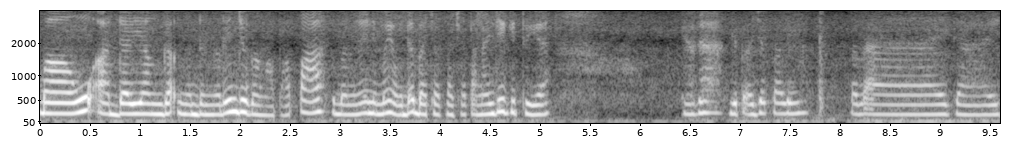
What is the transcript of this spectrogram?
mau ada yang nggak ngedengerin juga nggak apa-apa. Sebenarnya ini mah ya udah baca-bacaan aja gitu ya. Ya udah gitu aja paling. Bye bye guys.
